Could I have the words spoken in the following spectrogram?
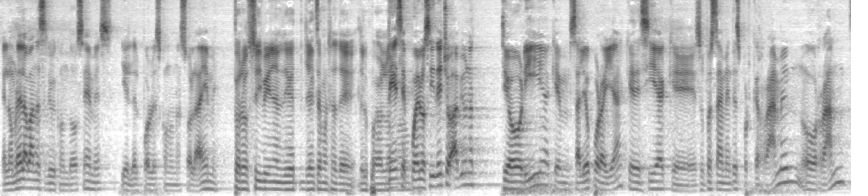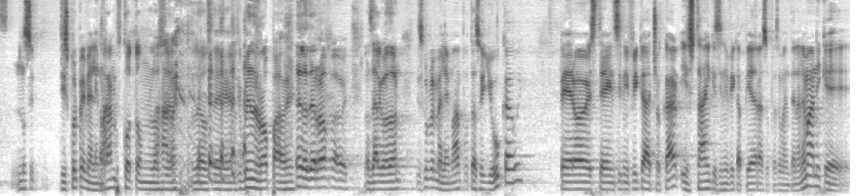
El nombre de la banda se escribe con dos M's y el del pueblo es con una sola M. Pero sí viene di- directamente de- del pueblo. De ese ¿no? pueblo, sí. De hecho, había una teoría que salió por allá que decía que supuestamente es porque ramen o rams, no sé, disculpe mi alemán. Rams Cotton, los, de, los de los que venden ropa, güey. Los de ropa, güey. Los de algodón. Disculpe mi alemán, puta, soy yuca, güey. Pero este significa chocar y Stein, que significa piedra supuestamente en alemán y que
